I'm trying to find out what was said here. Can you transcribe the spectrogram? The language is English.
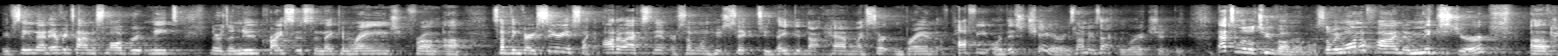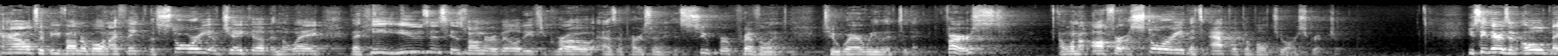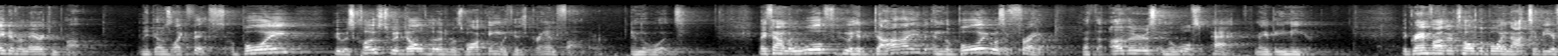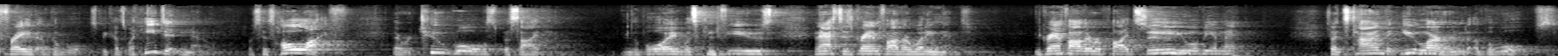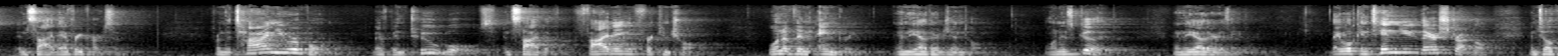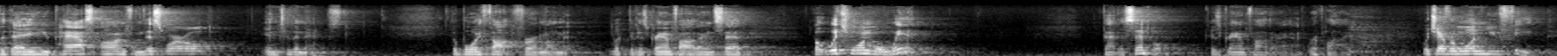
We've seen that every time a small group meets, there's a new crisis, and they can range from uh, something very serious, like an auto accident, or someone who's sick, to they did not have my certain brand of coffee, or this chair is not exactly where it should be. That's a little too vulnerable. So we want to find a mixture of how to be vulnerable, and I think the story of Jacob and the way that he uses his vulnerability to grow as a person is super prevalent to where we live today. First, I want to offer a story that's applicable to our scripture. You see, there's an old Native American proverb, and it goes like this A boy who was close to adulthood was walking with his grandfather in the woods. They found a wolf who had died, and the boy was afraid that the others in the wolf's pack may be near. The grandfather told the boy not to be afraid of the wolves, because what he didn't know was his whole life there were two wolves beside him. And the boy was confused and asked his grandfather what he meant. The grandfather replied, Soon you will be a man. So it's time that you learned of the wolves inside every person. From the time you were born, there have been two wolves inside of you, fighting for control. One of them angry, and the other gentle. One is good, and the other is evil. They will continue their struggle until the day you pass on from this world into the next. The boy thought for a moment, looked at his grandfather, and said, But which one will win? That is simple his grandfather replied. Whichever one you feed.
